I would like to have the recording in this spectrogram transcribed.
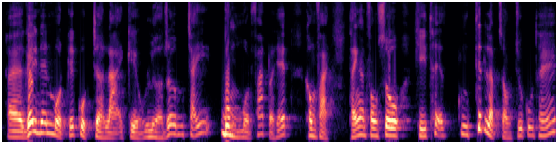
uh, gây nên một cái cuộc trở lại kiểu lửa rơm cháy bùng một phát rồi hết. Không phải. Thánh an phong sô khi thiết lập dòng chú cũng thế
